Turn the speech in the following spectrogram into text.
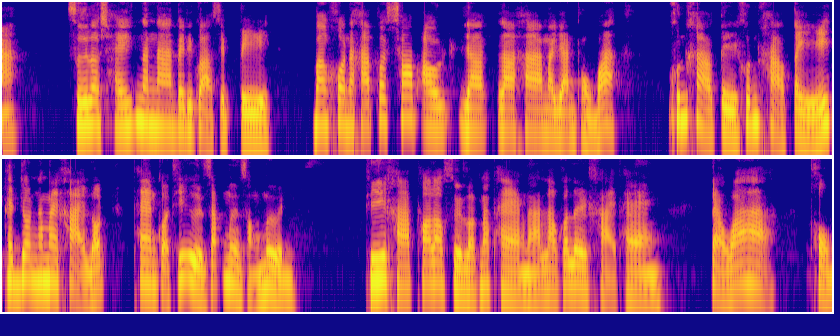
นะ ซื้อเราใช้นานๆไปดีกว่าสิบปี บางคนนะครับก็ชอบเอายาราคามายันผมว่า คุณข่าวตีคุณข่าวตีเพชรยนต์ทำไมขายรถแพงกว่าที่อื่นสักหมื่นสองหมื่นพี่ครับเพราะเราซื้อรถมาแพงนะ เราก็เลยขายแพง แต่ว่า ผม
